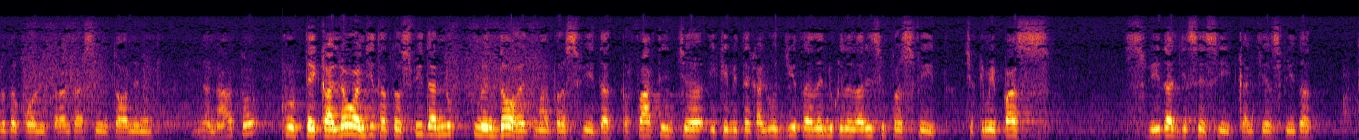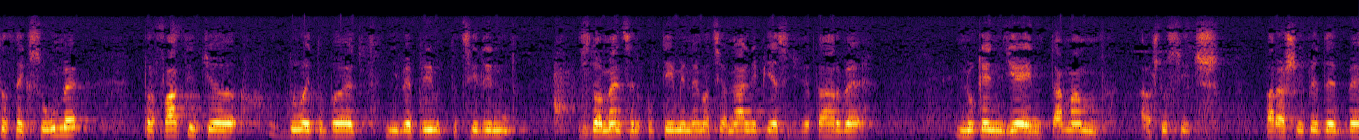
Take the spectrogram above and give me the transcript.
protokollit për anëtarësim tonin në NATO. Kur tejkalohen gjithë ato sfida nuk mendohet më për sfidat, për faktin që i kemi tejkalu gjitha dhe nuk i llogarisim për sfidë, që kemi pas Sfidat gjithsesi kanë qenë sfida të theksume për faktin që duhej të bëhet një veprim të cilin s'do mend se në kuptimin emocional një pjesë e qytetarëve nuk e ndjejnë tamam ashtu siç parashihet dhe me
